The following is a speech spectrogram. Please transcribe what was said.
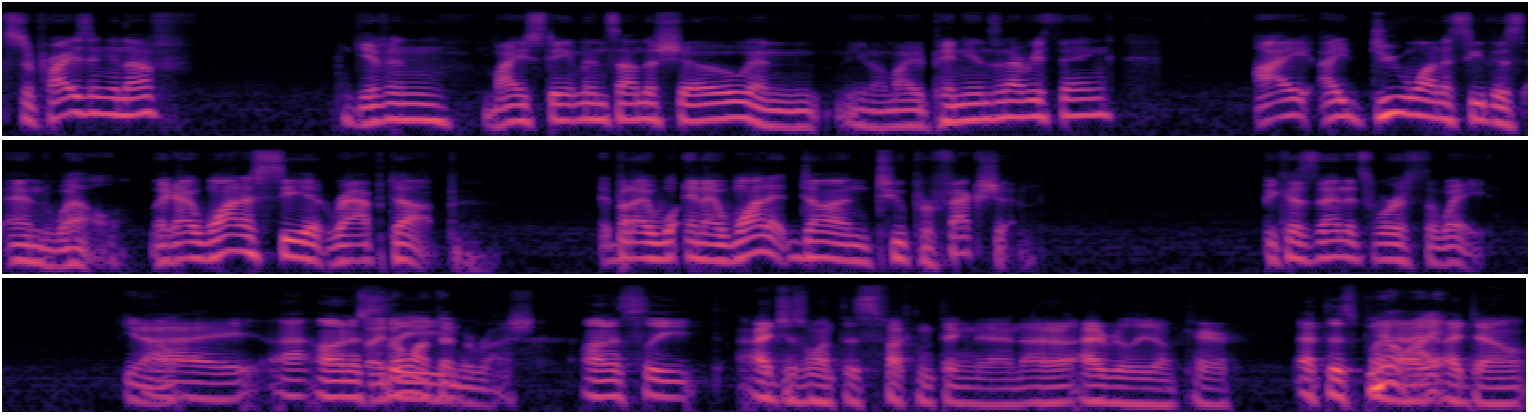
surprising enough, given my statements on the show and you know my opinions and everything, I I do want to see this end well. Like I want to see it wrapped up, but I and I want it done to perfection, because then it's worth the wait. You know, I, I so honestly I don't want them to rush. honestly, I just want this fucking thing to end. I don't, I really don't care. At this point, No, I, I- I, don't.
